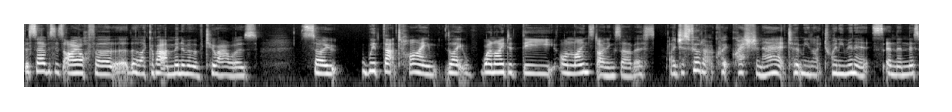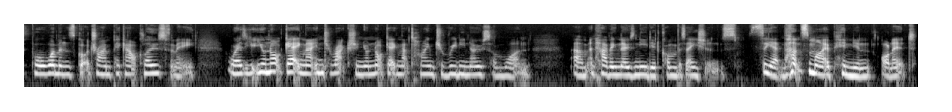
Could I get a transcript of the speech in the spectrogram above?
the services I offer, they're like about a minimum of two hours. So with that time, like when I did the online styling service, I just filled out a quick questionnaire. It took me like 20 minutes, and then this poor woman's got to try and pick out clothes for me. Whereas you're not getting that interaction, you're not getting that time to really know someone um, and having those needed conversations. So yeah, that's my opinion on it.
